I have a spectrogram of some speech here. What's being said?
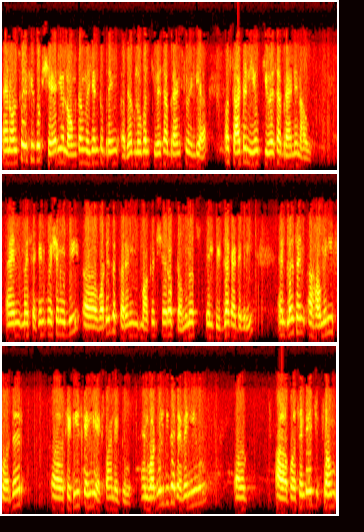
And also, if you could share your long-term vision to bring other global QSR brands to India or start a new QSR brand in-house. And my second question would be, uh, what is the current market share of Domino's in pizza category? And plus, and uh, how many further uh, cities can we expand it to? And what will be the revenue uh, uh, percentage from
